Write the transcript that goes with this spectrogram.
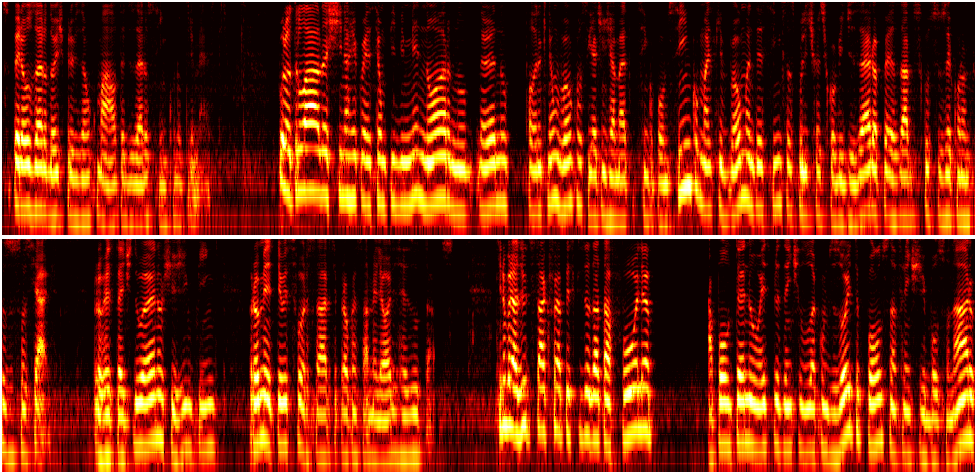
superou o 0,2 de previsão com uma alta de 0,5 no trimestre. Por outro lado, a China reconheceu um PIB menor no ano falando que não vão conseguir atingir a meta de 5,5, mas que vão manter sim suas políticas de Covid zero, apesar dos custos econômicos e sociais. Para o restante do ano, Xi Jinping prometeu esforçar-se para alcançar melhores resultados. Aqui no Brasil, o destaque foi a pesquisa Datafolha, apontando o ex-presidente Lula com 18 pontos na frente de Bolsonaro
